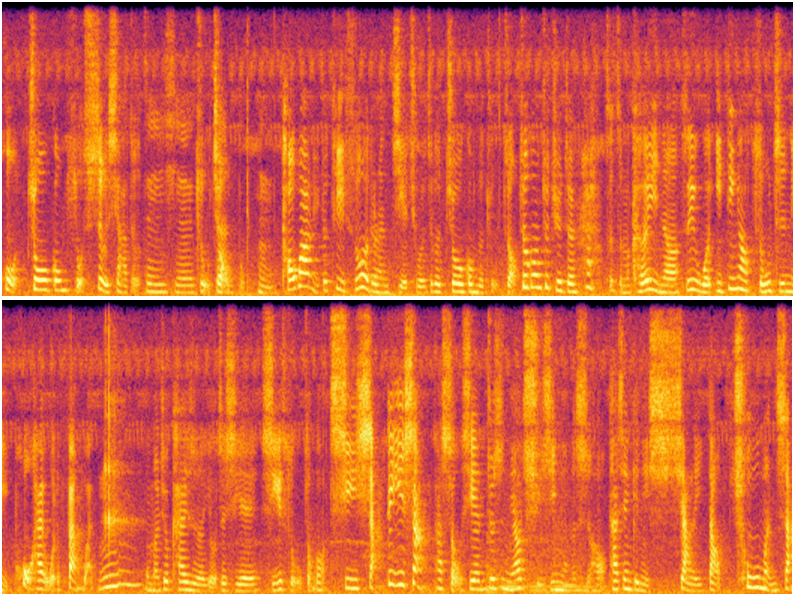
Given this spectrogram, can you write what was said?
破周公所设下的这一些诅咒，嗯，桃花女就替所有的人解除了这个周公的诅咒。周公就觉得，哈，这怎么可以呢？所以我一定要阻止你迫害我的饭碗。嗯。我们就开始了有这些习俗，总共七煞。第一煞，他首先就是你要娶新娘的时候，他先给你下了一道出门煞。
